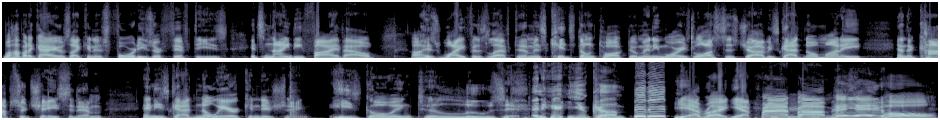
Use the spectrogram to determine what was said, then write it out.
Well, how about a guy who's like in his 40s or 50s? It's 95 out. Uh, his wife has left him. His kids don't talk to him anymore. He's lost his job. He's got no money, and the cops are chasing him, and he's got no air conditioning. He's going to lose it. And here you come. Beep, beep. Yeah, right. Yeah. Bam, bam. Hey, a hole.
